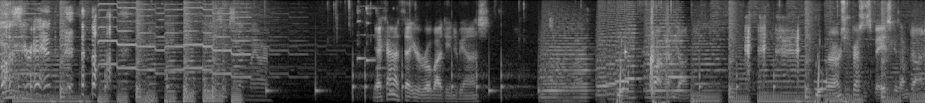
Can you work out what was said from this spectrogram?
lost your hand. Just extend my arm. Yeah, I kind of thought you were a robot, Dean, to be honest. I'm just gonna press the space because I'm done.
